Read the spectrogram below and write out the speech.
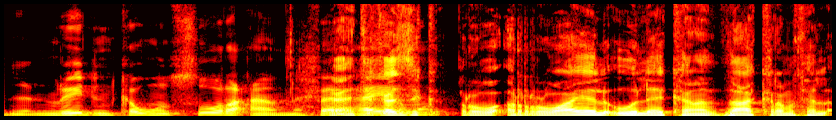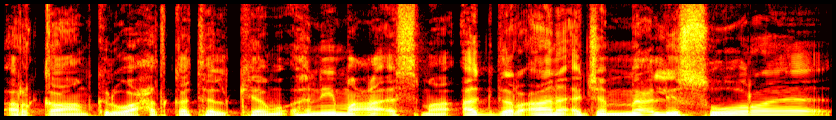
نريد نكون صورة عامة. يعني أنت قصدك رو... الرواية الأولى كانت ذاكرة مثل ارقام كل واحد قتل كم هني مع أسماء. أقدر أنا أجمع لي صورة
